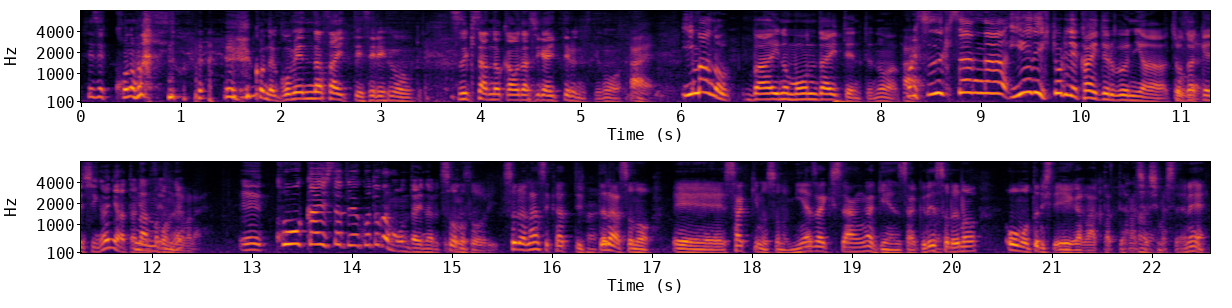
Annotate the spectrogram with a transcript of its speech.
先生この前の 今度は「ごめんなさい」っていうセリフを鈴木さんの顔出しが言ってるんですけどもはい、今の場合の問題点っていうのはこれはい鈴木さんが家で一人で書いてる分には著作権侵害に当たりま何せんよね。えー公開したということが問題になるその通りそれはなぜかって言ったら、そのえーさっきのその宮崎さんが原作でそれのを元にして映画があったって話をしましたよね、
